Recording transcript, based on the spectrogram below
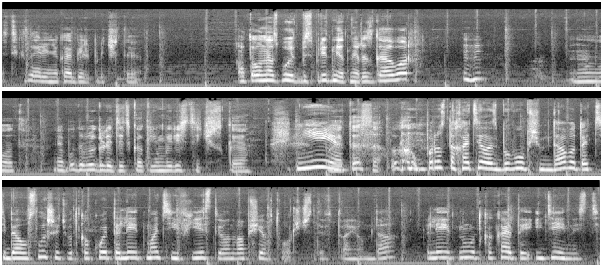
Стихотворение Кабель прочитаю. А то у нас будет беспредметный разговор. Мгм. Ну вот. Я буду выглядеть как юмористическая Нет, поэтесса. просто хотелось бы, в общем, да, вот от тебя услышать вот какой-то лейтмотив, есть ли он вообще в творчестве в твоем, да? Лейт, ну вот какая-то идейность.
